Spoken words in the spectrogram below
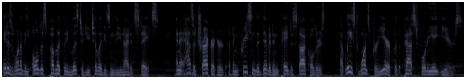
it is one of the oldest publicly listed utilities in the United States, and it has a track record of increasing the dividend paid to stockholders at least once per year for the past 48 years.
